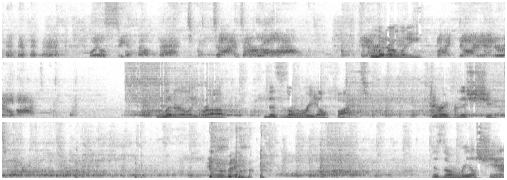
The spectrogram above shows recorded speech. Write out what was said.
we'll see about that. Time to roll out. Here Literally, My guardian robot. literally, bruh. This is a real fight. Get ready for this shit. this is a real shit.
